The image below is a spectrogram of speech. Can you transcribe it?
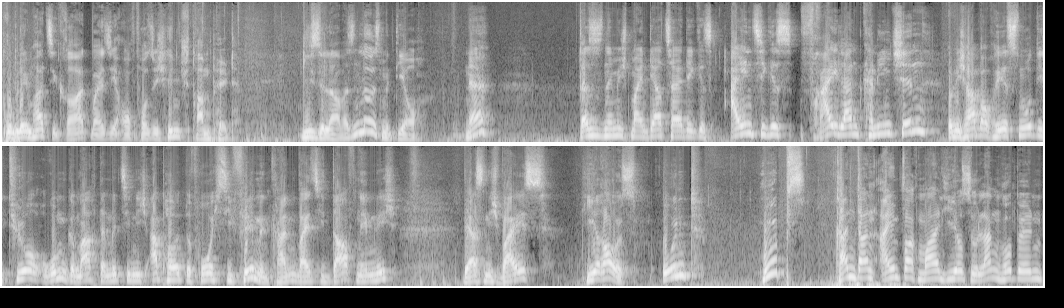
Problem hat sie gerade, weil sie auch vor sich hin strampelt. Gisela, was ist denn los mit dir? Ne? Das ist nämlich mein derzeitiges einziges Freilandkaninchen. Und ich habe auch jetzt nur die Tür rumgemacht, damit sie nicht abhaut, bevor ich sie filmen kann, weil sie darf nämlich, wer es nicht weiß, hier raus. Und, hups, kann dann einfach mal hier so lang hoppeln.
